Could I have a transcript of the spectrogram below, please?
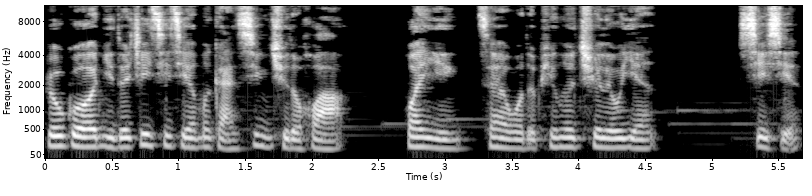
如果你对这期节目感兴趣的话，欢迎在我的评论区留言，谢谢。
